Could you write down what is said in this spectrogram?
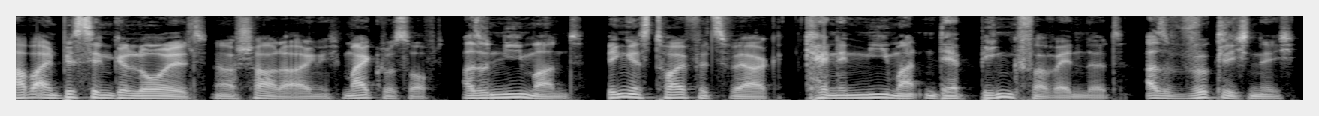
Habe ein bisschen gelollt. Ja, schade eigentlich. Microsoft. Also niemand. Bing ist Teufelswerk. Kenne niemanden, der Bing verwendet. Also wirklich nicht.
